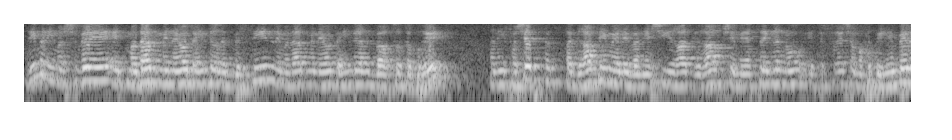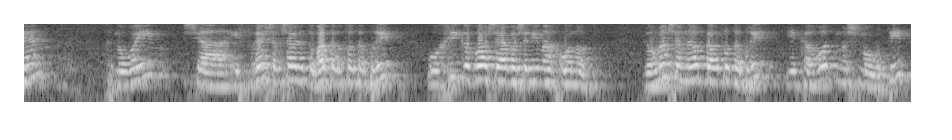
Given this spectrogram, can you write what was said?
אז אם אני משווה את מדד מניות האינטרנט בסין למדד מניות האינטרנט בארצות הברית, אני אפשט קצת את הגרפים האלה ואני אשאיר רק גרף שמייצג לנו את הפרש המכפילים ביניהם. אנחנו רואים שההפרש עכשיו לטובת ארצות הברית הוא הכי גבוה שהיה בשנים האחרונות. זה אומר שהמניות בארצות הברית יקרות משמעותית,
